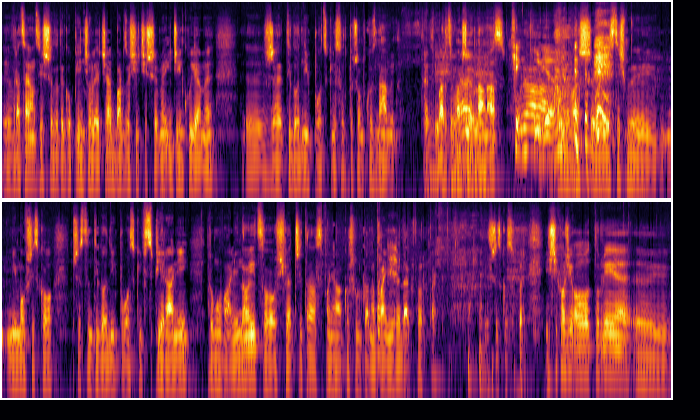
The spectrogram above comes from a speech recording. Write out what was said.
E, Wracając jeszcze do tego pięciolecia, bardzo się cieszymy i dziękujemy, e, że Tygodnik Płocki jest od początku z nami. To jest bardzo ważne dla nas. Dziękuję. ponieważ e, jesteśmy mimo wszystko przez ten tygodnik Płocki wspierani, promowani. No i co świadczy ta wspaniała koszulka na pani redaktor. Tak. Jest wszystko super. Jeśli chodzi o turnieje y,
